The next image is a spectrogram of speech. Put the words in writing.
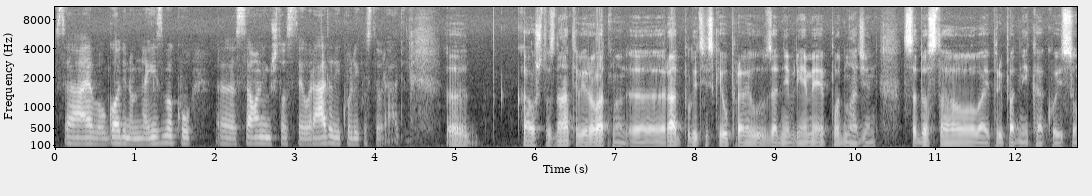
sa evo, godinom na izmoku, e, sa onim što ste uradili i koliko ste uradili? E, kao što znate, vjerovatno, e, rad policijske uprave u zadnje vrijeme je podmlađen sa dosta ovaj pripadnika koji su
